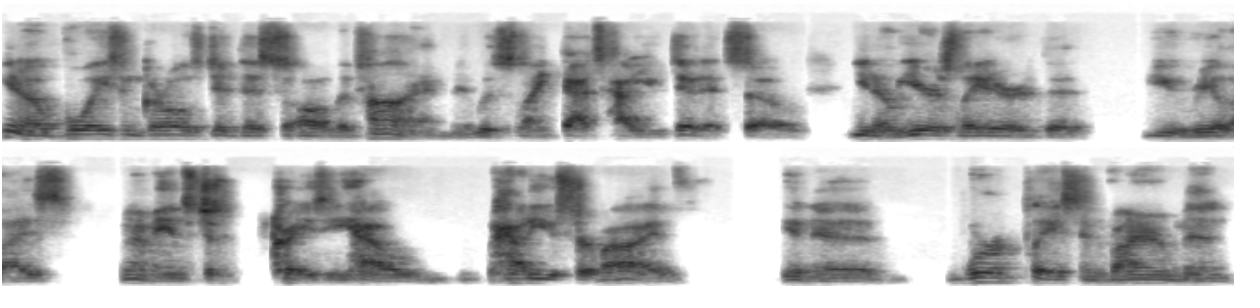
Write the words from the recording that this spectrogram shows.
You know boys and girls did this all the time. It was like that's how you did it. So you know years later that you realize i mean it's just crazy how how do you survive in a workplace environment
